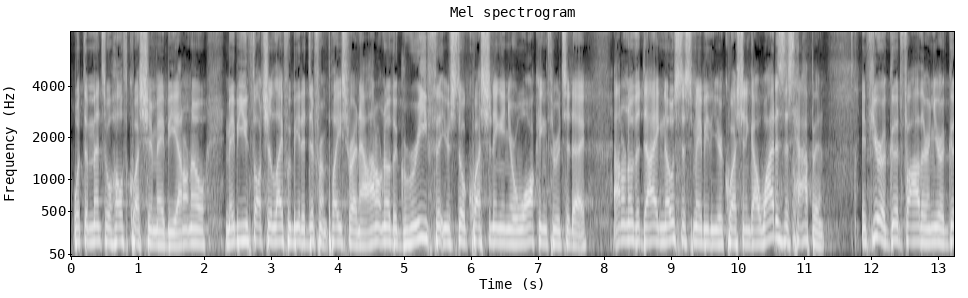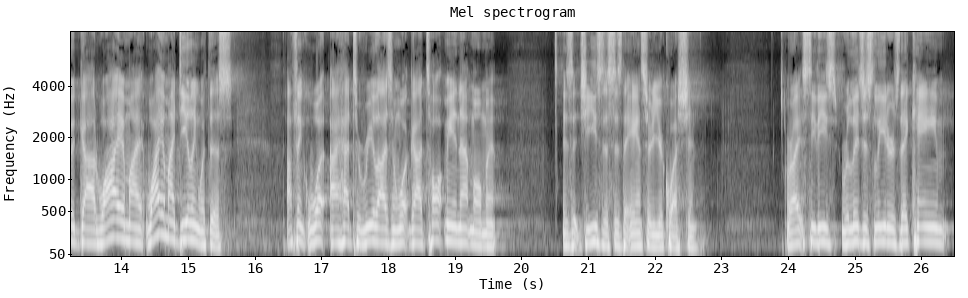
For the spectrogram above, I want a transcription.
what the mental health question may be. I don't know. Maybe you thought your life would be at a different place right now. I don't know the grief that you're still questioning and you're walking through today. I don't know the diagnosis maybe that you're questioning. God, why does this happen? If you're a good father and you're a good God, why am I why am I dealing with this? I think what I had to realize and what God taught me in that moment is that Jesus is the answer to your question right? See, these religious leaders, they came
